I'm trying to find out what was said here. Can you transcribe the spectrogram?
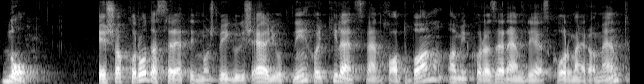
No, és akkor oda szeretnénk most végül is eljutni, hogy 96-ban, amikor az RMDS kormányra ment,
